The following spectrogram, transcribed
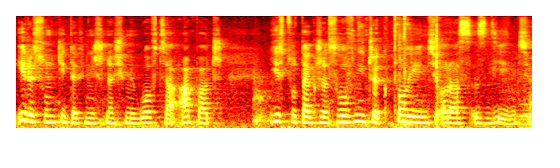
i rysunki techniczne śmigłowca Apache. Jest tu także słowniczek pojęć oraz zdjęcia.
